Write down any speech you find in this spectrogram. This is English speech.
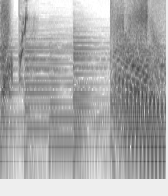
you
